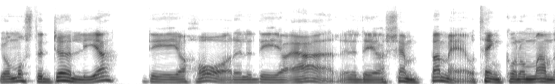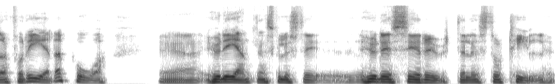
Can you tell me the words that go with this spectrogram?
jag måste dölja det jag har eller det jag är eller det jag kämpar med. Och tänk om de andra får reda på eh, hur det egentligen skulle se, hur det ser ut eller står till.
